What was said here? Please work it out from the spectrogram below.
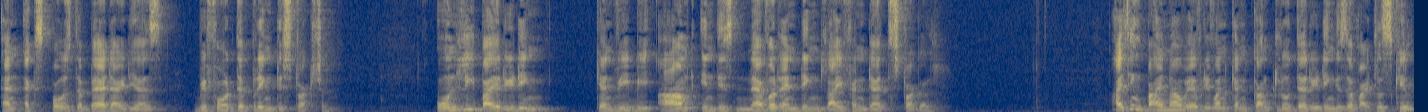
and expose the bad ideas before they bring destruction. Only by reading can we be armed in this never ending life and death struggle. I think by now everyone can conclude that reading is a vital skill.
